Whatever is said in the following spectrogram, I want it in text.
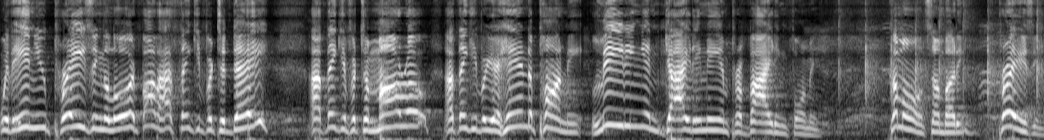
within you, praising the Lord, Father, I thank you for today. I thank you for tomorrow. I thank you for your hand upon me, leading and guiding me and providing for me. Come on, somebody. Praise Him.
